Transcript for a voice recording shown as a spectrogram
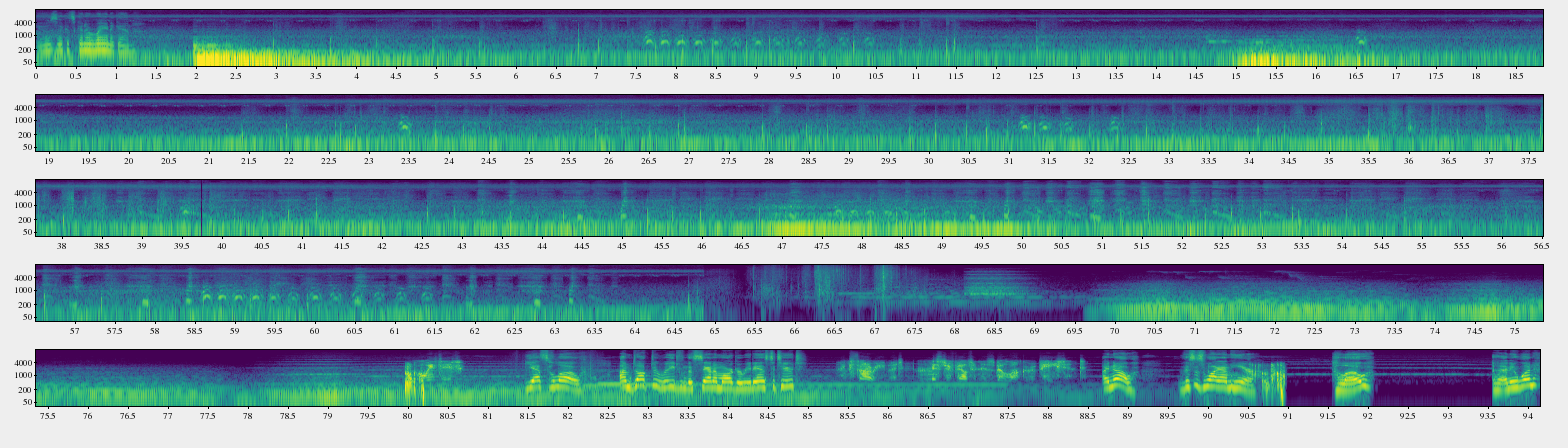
Feels like it's gonna rain again. Yes, hello. I'm Dr. Reed from the Santa Margarita Institute. I'm sorry, but Mr. Felton is no longer a patient. I know. This is why I'm here. Hello? Uh, anyone?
